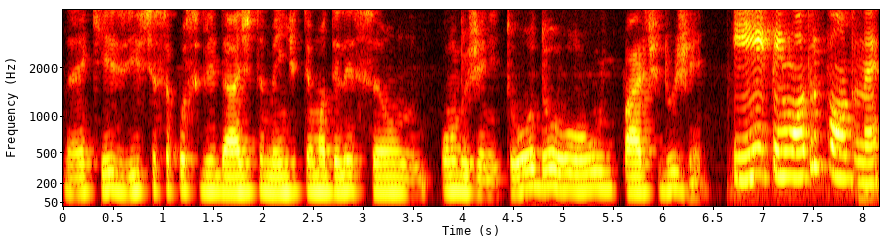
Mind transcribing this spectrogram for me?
né, que existe essa possibilidade também de ter uma deleção ou no gene todo ou em parte do gene. E tem um outro ponto, né?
